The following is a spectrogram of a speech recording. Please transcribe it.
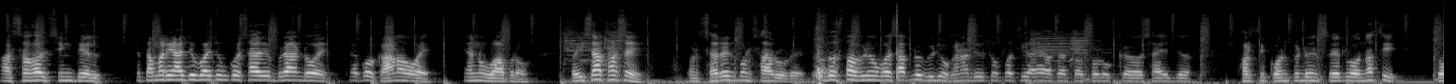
આ સહજ સિંગ તેલ કે તમારી આજુબાજુ કોઈ સારી બ્રાન્ડ હોય કે કોઈ ઘાણો હોય, એનું વાપરો. પૈસા થશે, પણ શરીર પણ સારું રહેશે. તો દોસ્તો, આ વીડિયો બસ આટલું. વીડિયો ઘણા દિવસો પછી આવ્યા છે તો થોડુંક સાઈઝ ફરતી કોન્ફિડન્સ એટલો નથી. તો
